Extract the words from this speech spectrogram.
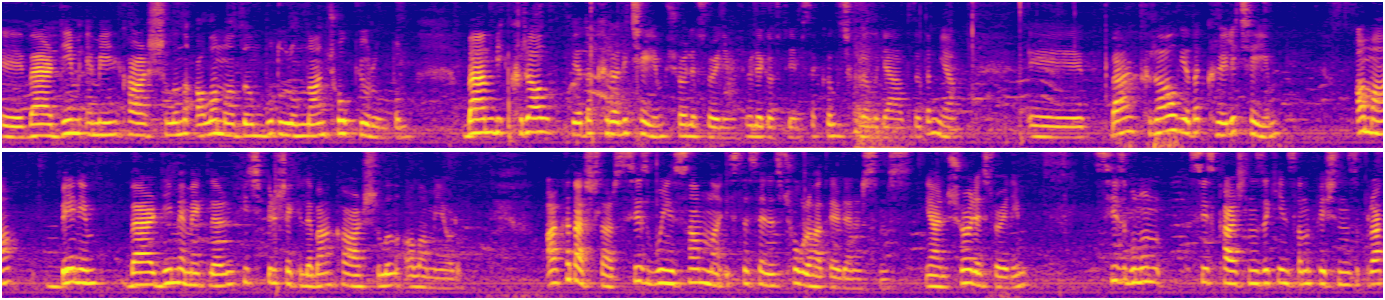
e, verdiğim emeğin karşılığını alamadığım bu durumdan çok yoruldum. Ben bir kral ya da kraliçeyim. Şöyle söyleyeyim, şöyle göstereyim size. Kılıç kralı geldi dedim ya. E, ben kral ya da kraliçeyim. Ama benim verdiğim emeklerin hiçbir şekilde ben karşılığını alamıyorum. Arkadaşlar siz bu insanla isteseniz çok rahat evlenirsiniz. Yani şöyle söyleyeyim. Siz bunun siz karşınızdaki insanın peşinizi bırak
